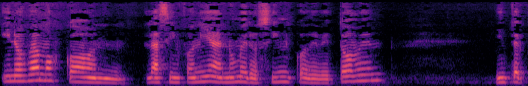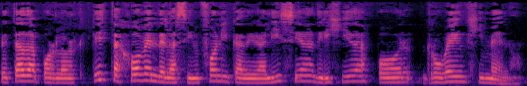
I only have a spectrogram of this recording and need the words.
Y nos vamos con la Sinfonía número 5 de Beethoven, interpretada por la Orquesta Joven de la Sinfónica de Galicia, dirigida por Rubén Jimeno.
